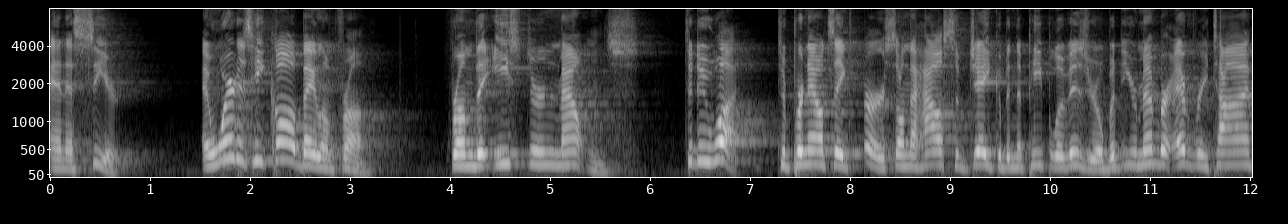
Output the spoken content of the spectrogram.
and a seer. And where does he call Balaam from? From the eastern mountains. To do what? To pronounce a curse on the house of Jacob and the people of Israel. But do you remember every time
